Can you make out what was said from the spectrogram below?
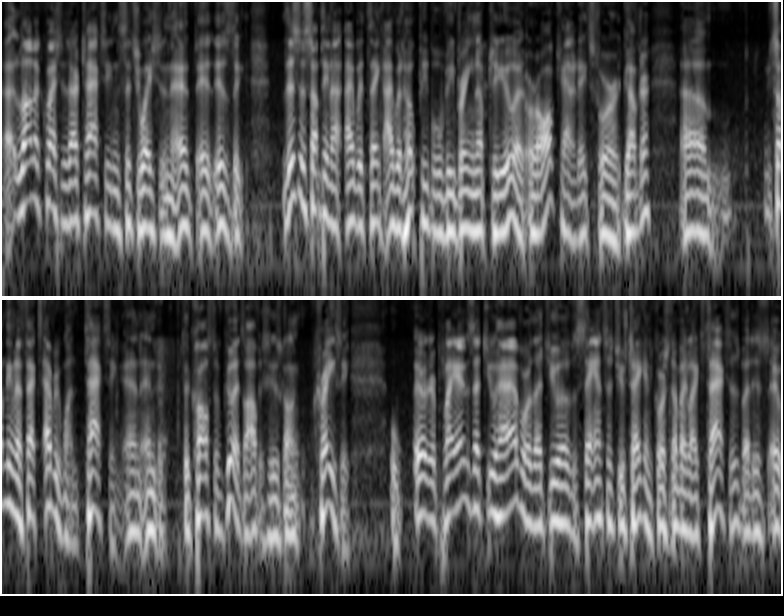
a lot of questions. Our taxing situation is the. This is something I, I would think I would hope people will be bringing up to you uh, or all candidates for governor. Um, something that affects everyone, taxing and and the cost of goods obviously is going crazy. Are there plans that you have, or that you have a stance that you've taken? Of course, nobody likes taxes, but is uh,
